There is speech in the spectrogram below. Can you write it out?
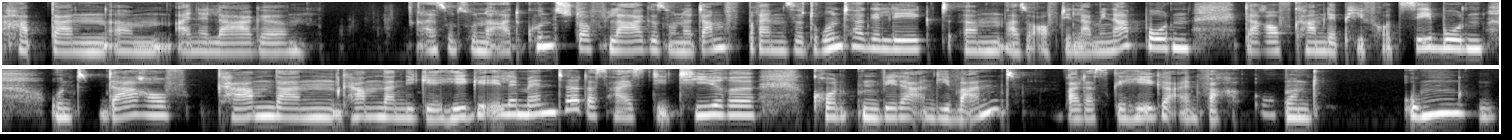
habe dann ähm, eine Lage also so eine Art Kunststofflage, so eine Dampfbremse drunter gelegt, ähm, also auf den Laminatboden. Darauf kam der PVC-Boden und darauf kam dann, kamen dann die Gehegeelemente. Das heißt, die Tiere konnten weder an die Wand, weil das Gehege einfach rundum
